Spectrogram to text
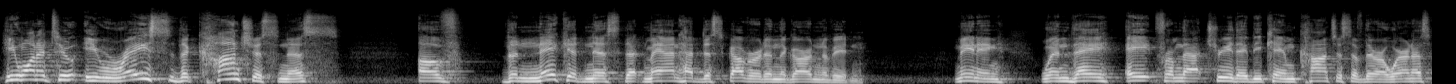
he wanted to erase the consciousness of the nakedness that man had discovered in the Garden of Eden. Meaning, when they ate from that tree, they became conscious of their awareness.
